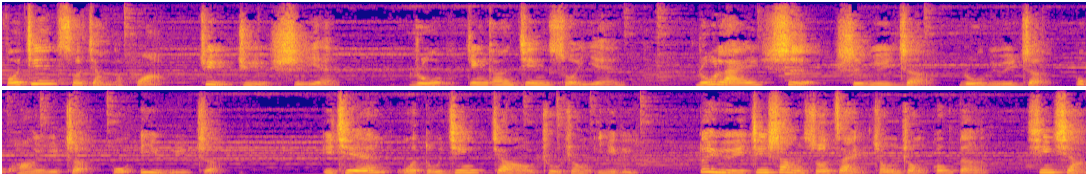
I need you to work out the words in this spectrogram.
佛经所讲的话句句实言，如《金刚经》所言：“如来是识愚者，如愚者，不狂愚者，不异愚者。”以前我读经较注重义理，对于经上所载种种功德。心想，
